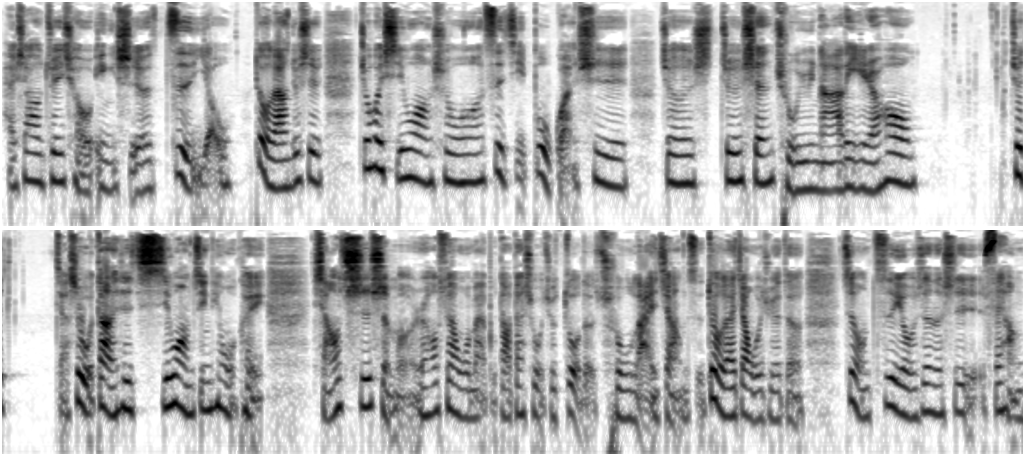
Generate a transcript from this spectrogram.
还是要追求饮食的自由。对我来讲，就是就会希望说自己不管是就是就是身处于哪里，然后就假设我当然是希望今天我可以想要吃什么，然后虽然我买不到，但是我就做得出来这样子。对我来讲，我觉得这种自由真的是非常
